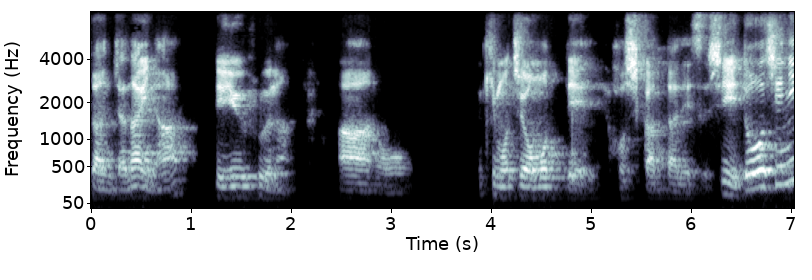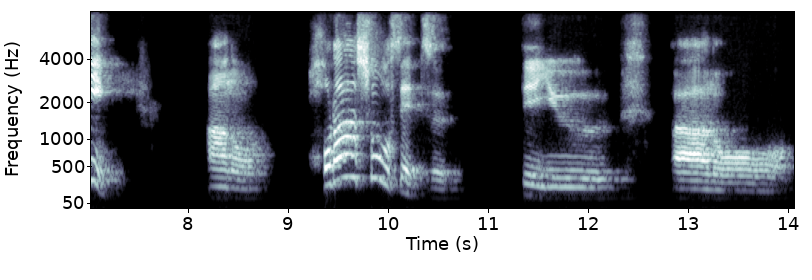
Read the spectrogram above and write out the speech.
団じゃないなっていうふうな、あの、気持ちを持って欲しかったですし、同時に、あの、ホラー小説っていう、あの、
